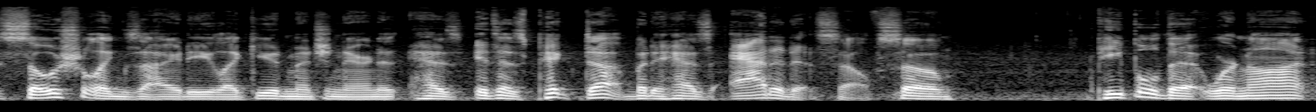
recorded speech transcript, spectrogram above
social anxiety, like you had mentioned, Aaron, it has it has picked up, but it has added itself. So, people that were not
